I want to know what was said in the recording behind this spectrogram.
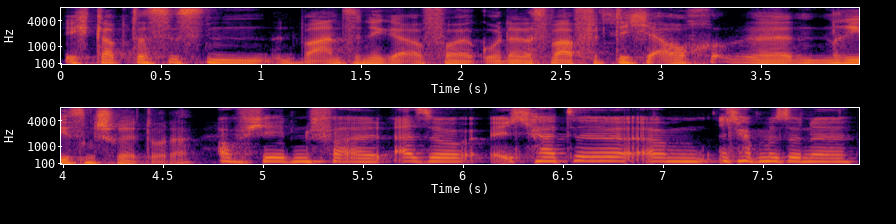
ich glaube, das ist ein, ein, wahnsinniger Erfolg, oder? Das war für dich auch äh, ein Riesenschritt, oder? Auf jeden Fall. Also ich hatte, ähm, ich habe mir so eine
